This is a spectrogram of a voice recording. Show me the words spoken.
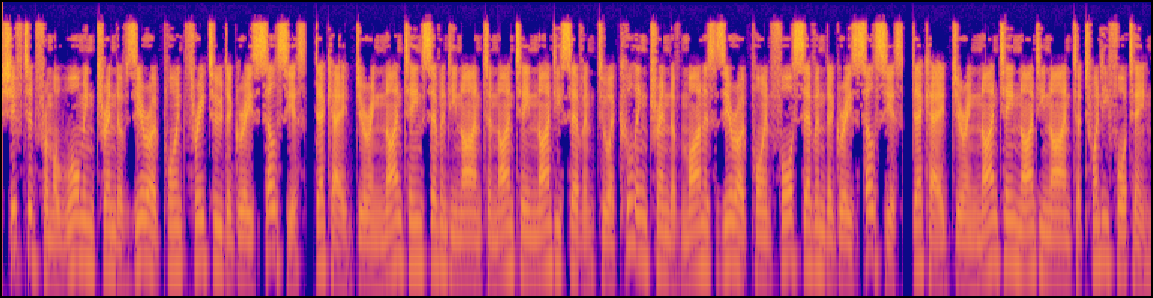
shifted from a warming trend of 0.32 degrees Celsius decade during 1979 to 1997 to a cooling trend of minus 0.47 degrees Celsius decade during 1999 to 2014.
